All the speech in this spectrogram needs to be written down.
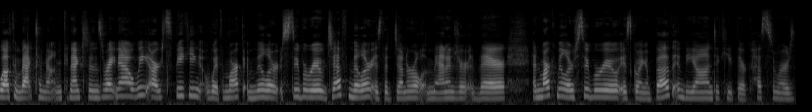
Welcome back to Mountain Connections. Right now, we are speaking with Mark Miller Subaru. Jeff Miller is the general manager there, and Mark Miller Subaru is going above and beyond to keep their customers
